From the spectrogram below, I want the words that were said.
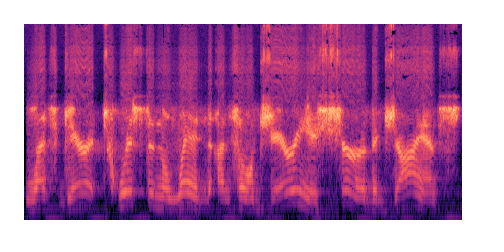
lets Garrett twist in the wind until Jerry is sure the Giants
